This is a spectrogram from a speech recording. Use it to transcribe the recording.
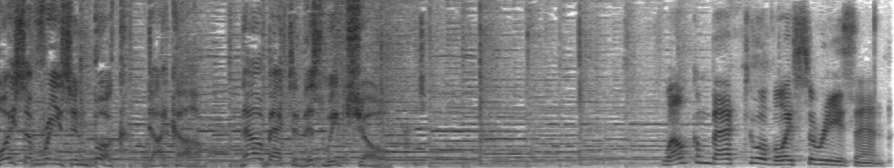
voice of reason avoiceofreasonbook.com. Now back to this week's show. Welcome back to A Voice of Reason.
